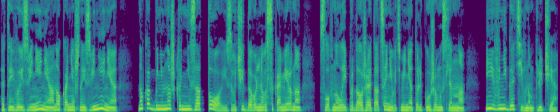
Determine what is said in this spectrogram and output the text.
Это его извинение, оно, конечно, извинение, но как бы немножко не за то, и звучит довольно высокомерно, словно Лей продолжает оценивать меня только уже мысленно, и в негативном ключе.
